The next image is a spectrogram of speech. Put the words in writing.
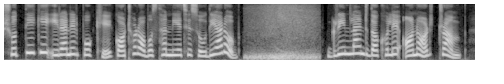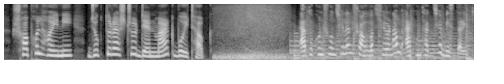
সত্যিই কি ইরানের পক্ষে কঠোর অবস্থান নিয়েছে সৌদি আরব? গ্রিনল্যান্ড দখলে অনর ট্রাম্প সফল হয়নি যুক্তরাষ্ট্র ডেনমার্ক বৈঠক। এতক্ষণ শুনছিলেন সংবাদ শিরোনাম এখন থাকছে বিস্তারিত।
